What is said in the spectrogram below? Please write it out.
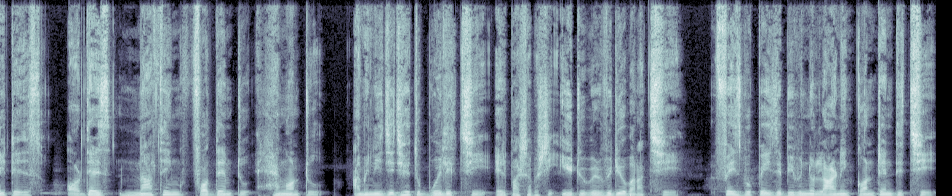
details or there is nothing for them to hang on to আমি নিজে যেহেতু বই লিখছি, এর পাশাপাশি ইউটিউবের ভিডিও বানাচ্ছি। ফেসবুক পেজে বিভিন্ন লার্নিং কন্টেন্ট দিচ্ছি।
